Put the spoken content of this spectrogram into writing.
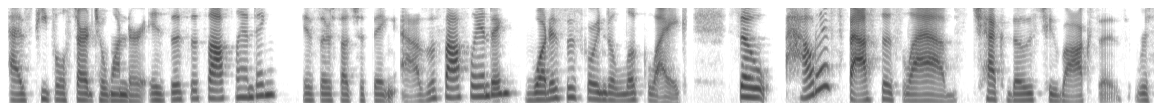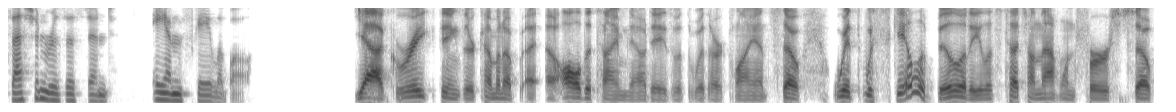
As people start to wonder, is this a soft landing? Is there such a thing as a soft landing? What is this going to look like? So, how does Fastest Labs check those two boxes, recession resistant and scalable? Yeah, great things are coming up uh, uh, all the time nowadays with with our clients. So with with scalability, let's touch on that one first. So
